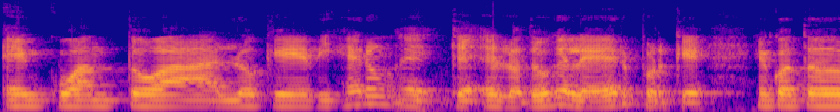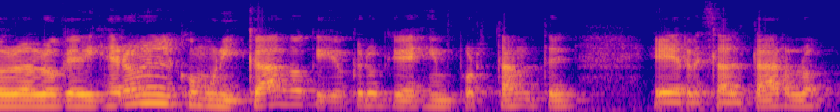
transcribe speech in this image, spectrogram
en cuanto a lo que dijeron, que lo tengo que leer porque en cuanto a lo que dijeron en el comunicado, que yo creo que es importante resaltarlo,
